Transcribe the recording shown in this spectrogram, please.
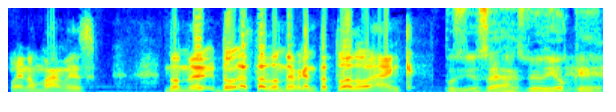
Bueno, mames. ¿Dónde, dó- ¿Hasta dónde habrán tatuado a Ank? Pues, o sea, yo digo que,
